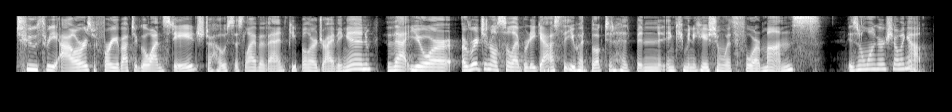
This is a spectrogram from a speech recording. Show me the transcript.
two, three hours before you're about to go on stage to host this live event. People are driving in that your original celebrity guest that you had booked and had been in communication with for months is no longer showing up.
